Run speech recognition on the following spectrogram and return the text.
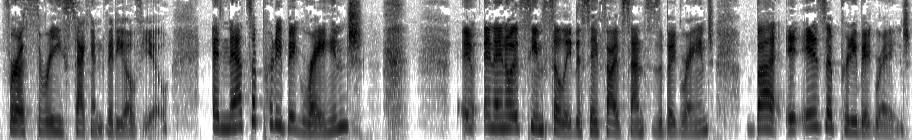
for a three second video view. And that's a pretty big range. And I know it seems silly to say five cents is a big range, but it is a pretty big range.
